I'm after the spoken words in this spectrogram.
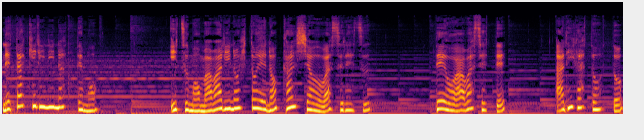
寝たきりになってもいつも周りの人への感謝を忘れず手を合わせて「ありがとう」と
